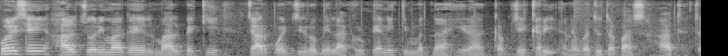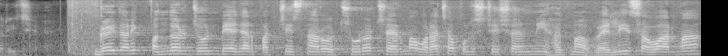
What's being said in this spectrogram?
પોલીસે હાલ ચોરીમાં ગયેલ માલ પૈકી ચાર પોઈન્ટ ઝીરો બે લાખ રૂપિયાની કિંમતના હીરા કબજે કરી અને વધુ તપાસ હાથ ધરી છે. ગઈ તારીખ પંદર જૂન બે હજાર પચીસના રોજ સુરત શહેરમાં વરાછા પોલીસ સ્ટેશનની હદમાં વહેલી સવારમાં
